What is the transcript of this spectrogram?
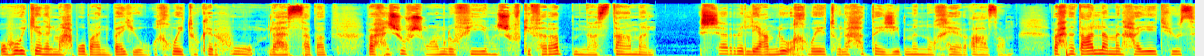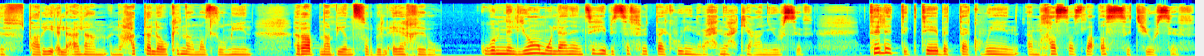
وهو كان المحبوب عند بيو وإخواته كرهوه لهالسبب. رح نشوف شو عملوا فيه ونشوف كيف ربنا استعمل الشر اللي عملوه إخواته لحتى يجيب منه خير أعظم. رح نتعلم من حياة يوسف طريق الألم إنه حتى لو كنا مظلومين ربنا بينصر بالآخر. ومن اليوم ولا ننتهي بسفر التكوين رح نحكي عن يوسف. تلت كتاب التكوين مخصص لقصة يوسف.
